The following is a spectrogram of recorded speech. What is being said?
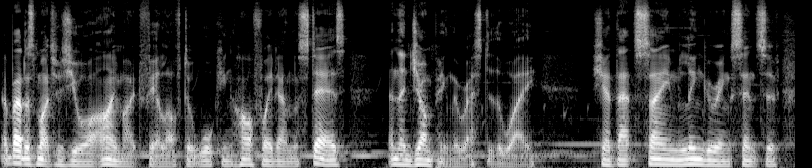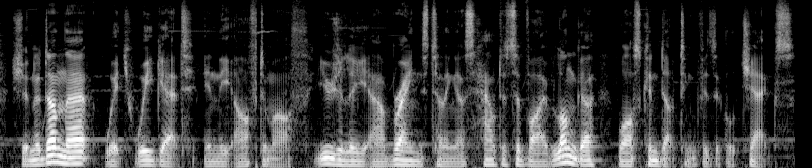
about as much as you or I might feel after walking halfway down the stairs and then jumping the rest of the way. She had that same lingering sense of shouldn't have done that, which we get in the aftermath, usually our brains telling us how to survive longer whilst conducting physical checks.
